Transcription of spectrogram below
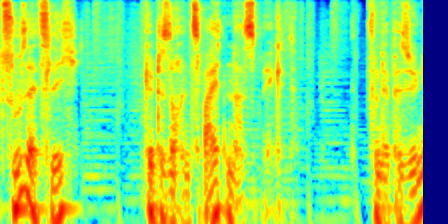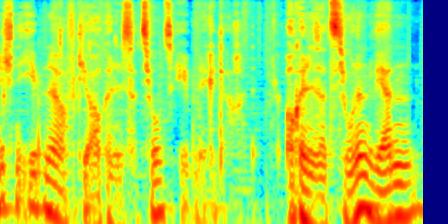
Zusätzlich gibt es noch einen zweiten Aspekt. Von der persönlichen Ebene auf die Organisationsebene gedacht. Organisationen werden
